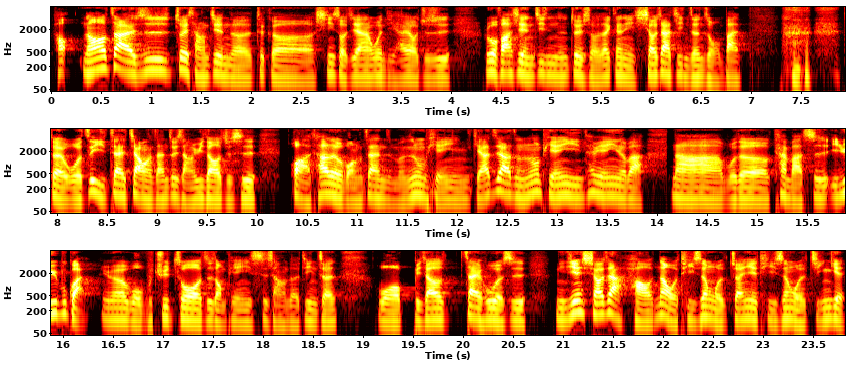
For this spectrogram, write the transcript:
好，然后再来是最常见的这个新手接案问题，还有就是如果发现竞争对手在跟你削价竞争怎么办？对，我自己在架网站最常遇到就是，哇，他的网站怎么那么便宜？给他价怎么那么？便宜太便宜了吧？那我的看法是一律不管，因为我不去做这种便宜市场的竞争。我比较在乎的是，你今天销价好，那我提升我的专业，提升我的经验，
